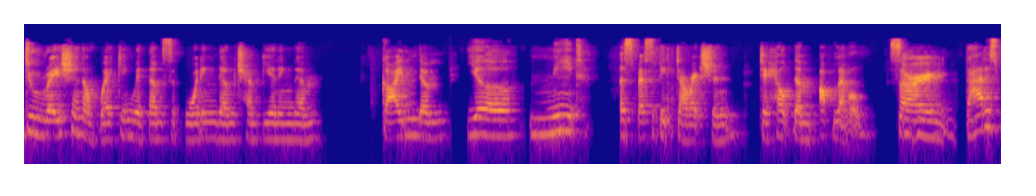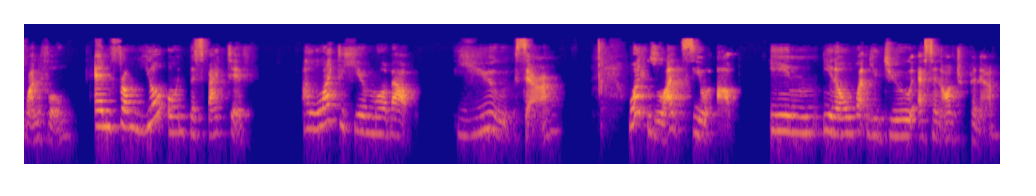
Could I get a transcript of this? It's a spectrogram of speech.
duration of working with them, supporting them, championing them, guiding them. you'll need a specific direction to help them up level. So mm-hmm. that is wonderful. And from your own perspective, I'd like to hear more about you, Sarah. What lights you up in, you know, what you do as an entrepreneur?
